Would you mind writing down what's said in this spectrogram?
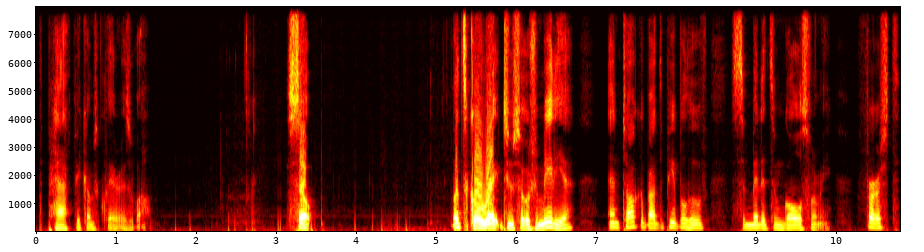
the path becomes clear as well. So, let's go right to social media and talk about the people who've submitted some goals for me. First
